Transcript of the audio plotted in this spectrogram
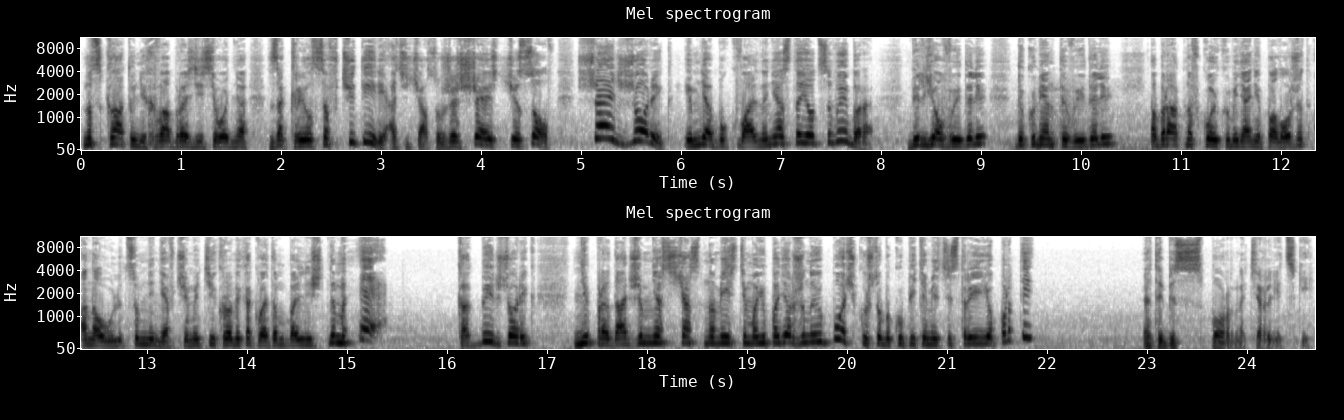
Но склад у них, вообрази, сегодня закрылся в четыре, а сейчас уже шесть часов. Шесть, Жорик! И мне буквально не остается выбора. Белье выдали, документы выдали, обратно в койку меня не положат, а на улицу мне не в чем идти, кроме как в этом больничном «э». Как быть, Жорик, не продать же мне сейчас на месте мою подержанную бочку, чтобы купить у медсестры ее порты? Это бесспорно, Терлицкий,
